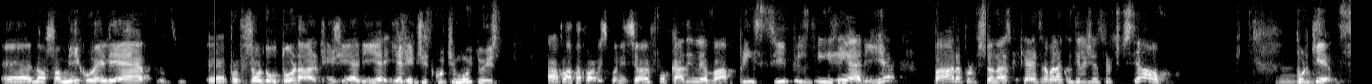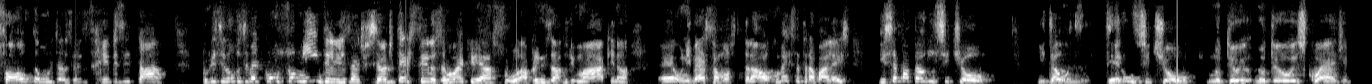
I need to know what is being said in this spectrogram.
é, nosso amigo, ele é, é professor doutor na área de engenharia e a gente discute muito isso. A plataforma exponencial é focada em levar princípios de engenharia para profissionais que querem trabalhar com inteligência artificial. Uhum. Porque falta muitas vezes revisitar. Porque senão você vai consumir inteligência artificial de terceiro, você não vai criar a sua. Aprendizado de máquina, é, universo amostral, como é que você trabalha isso? Isso é papel do CTO. Então, uhum. ter um CTO no teu, no teu squad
